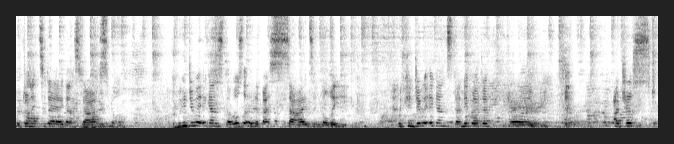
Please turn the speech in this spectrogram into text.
We've done it today against Arsenal. If we can do it against those that are the best sides in the league, we can do it against anybody. Um, I just.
